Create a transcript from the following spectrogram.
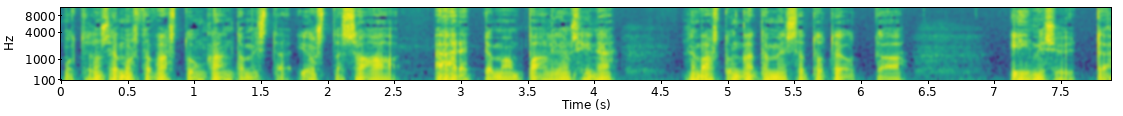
mutta se on semmoista vastuun kantamista, josta saa äärettömän paljon. Siinä sen vastuun kantamisessa toteuttaa ihmisyyttä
